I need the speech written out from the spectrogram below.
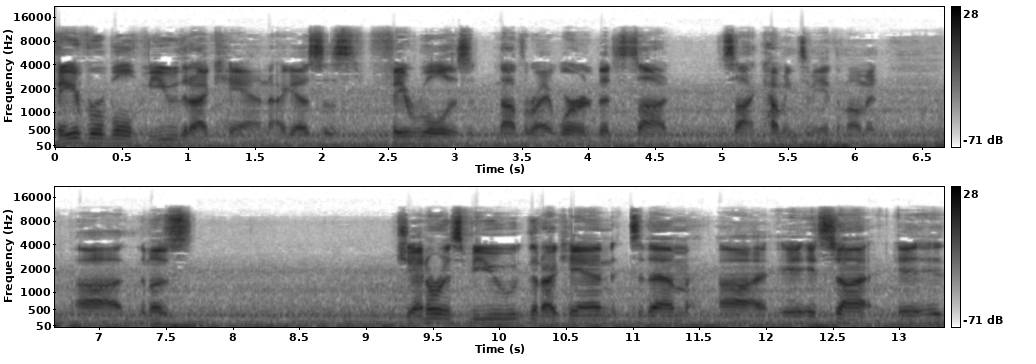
favorable view that i can i guess is favorable is not the right word but it's not it's not coming to me at the moment uh the most generous view that i can to them uh it, it's not it, it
